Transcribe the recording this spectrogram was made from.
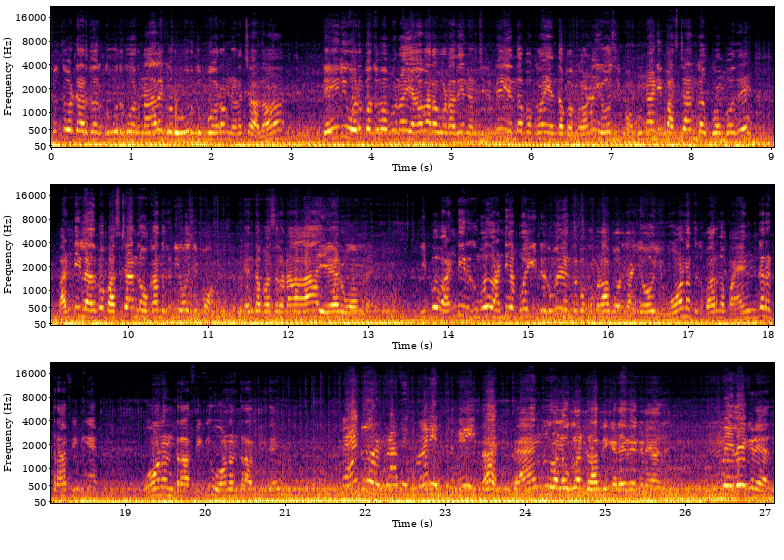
சுத்து வட்டாரத்துல இருக்க ஊருக்கு ஒரு நாளைக்கு ஒரு ஊருக்கு போறோம்னு நினைச்சாலும் டெய்லி ஒரு பக்கமா போனா வியாபாரம் ஓடாதேன்னு நினைச்சுக்கிட்டு எந்த பக்கம் எந்த பக்கம்னு யோசிப்போம். முன்னாடி பஸ் ஸ்டாண்ட்ல போகும்போது வண்டி இல்லாதப்ப பஸ் ஸ்டாண்ட்ல உட்காந்துக்கிட்டு யோசிப்போம். எந்த பஸ்லடா ஏறுவோம்னு. இப்போ வண்டி இருக்கும்போது வண்டியில போய்கிட்டு இருக்கும்போது எந்த பக்கம்டா போறது? ஐயோ ஓணத்துக்கு பாருங்க பயங்கர டிராபிக்ங்க Onam traffic Onam traffic Bangalore traffic மாதிரி இருக்குதுங்க. பெங்களூர் அளவுக்குலாம் டிராபிக் கிடையவே கிடையாது. உண்மையிலே கிடையாது.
